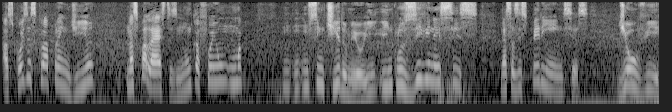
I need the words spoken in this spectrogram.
as coisas que eu aprendia nas palestras. Nunca foi um, uma, um, um sentido meu. E, e, inclusive nesses, nessas experiências de ouvir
